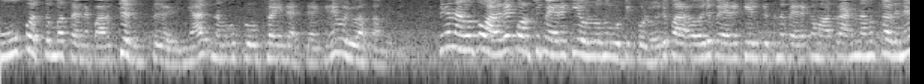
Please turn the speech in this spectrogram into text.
മൂപ്പെത്തുമ്പോ തന്നെ പറിച്ചെടുത്തു കഴിഞ്ഞാൽ നമുക്ക് ഫ്രൂട്ട് ഫ്ലൈന്റെ അറ്റാക്കിനെ ഒഴിവാക്കാൻ പറ്റും. പിന്നെ നമുക്ക് വളരെ കുറച്ച് പേരക്കേ ഉള്ളൂ എന്ന് കൂട്ടിക്കൊള്ളൂ ഒരു ഒരു പേരക്കയിൽ കിട്ടുന്ന പേരക്ക മാത്രമാണ് നമുക്ക് അതിനെ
